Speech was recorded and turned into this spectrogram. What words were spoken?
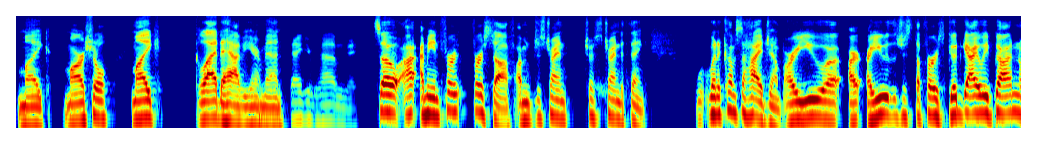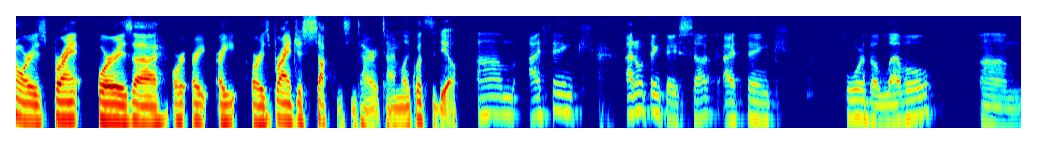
Mike Marshall. Mike, glad to have you here, man. Thank you for having me. So I, I mean, for, first off, I'm just trying just trying to think. When it comes to high jump, are you uh, are, are you just the first good guy we've gotten, or is Bryant or is uh or are, are you, or is Bryant just sucked this entire time? Like, what's the deal? Um, I think I don't think they suck. I think for the level, um,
